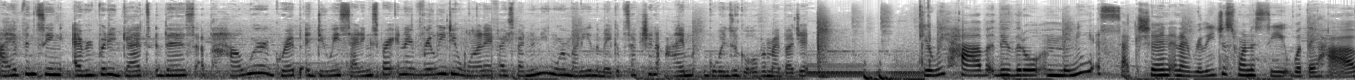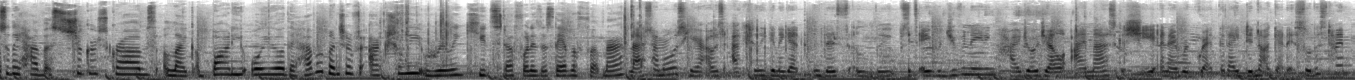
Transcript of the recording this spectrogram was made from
I have been seeing everybody get this Power Grip Dewy Setting Spray and I really do want it. If I spend any more money in the makeup section, I'm going to go over my budget. Here we have the little mini section and I really just want to see what they have. So they have sugar scrubs, like body oil. They have a bunch of actually really cute stuff. What is this? They have a foot mask. Last time I was here, I was actually going to get this Loops. It's a rejuvenating hydrogel eye mask sheet and I regret that I did not get it. So this time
